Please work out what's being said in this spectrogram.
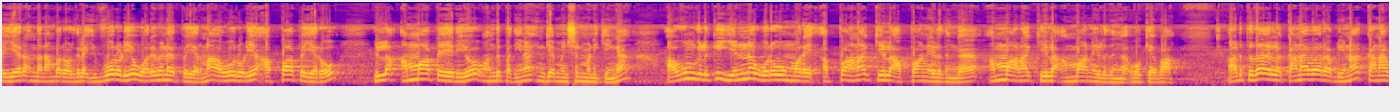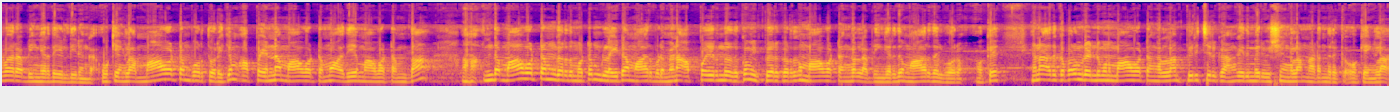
பெயர் அந்த நம்பர் வருதில்ல இவருடைய உறவினர் பெயர்னா அவருடைய அப்பா பெயரோ இல்லை அம்மா பெயரையோ வந்து பார்த்திங்கன்னா இங்கே மென்ஷன் பண்ணிக்கிங்க. அவங்களுக்கு என்ன உறவு முறை? அப்பானா கீழே அப்பான்னு எழுதுங்க அம்மானா கீழே அம்மான்னு எழுதுங்க. ஓகேவா அடுத்ததாக இல்லை கணவர் அப்படின்னா கணவர் அப்படிங்கிறத எழுதிடுங்க. ஓகேங்களா? மாவட்டம் பொறுத்த வரைக்கும் அப்போ என்ன மாவட்டமோ அதே மாவட்டம் தான். இந்த மாவட்டம்ங்கிறது மட்டும் லைட்டாக மாறுபடும். ஏன்னா அப்போ இருந்ததுக்கும் இப்போ இருக்கிறதுக்கும் மாவட்டங்கள் அப்படிங்கிறது மாறுதல் வரும். ஓகே ஏன்னா அதுக்கப்புறம் ரெண்டு மூணு மாவட்டங்கள்லாம் பிரிச்சிருக்காங்க. இதுமாரி விஷயங்கள்லாம் நடந்திருக்கு. ஓகேங்களா?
